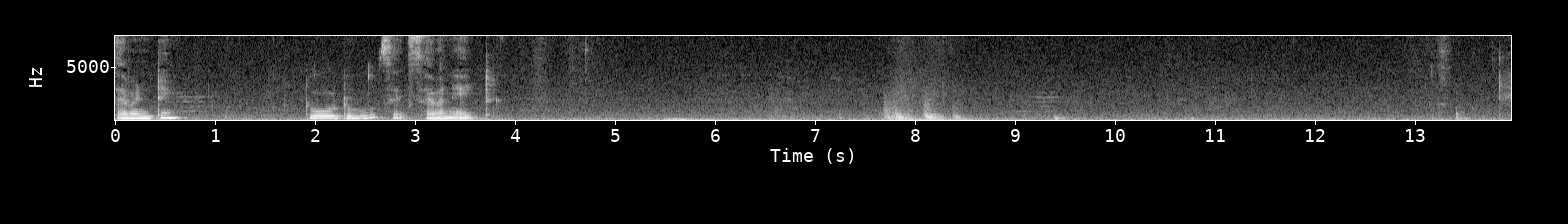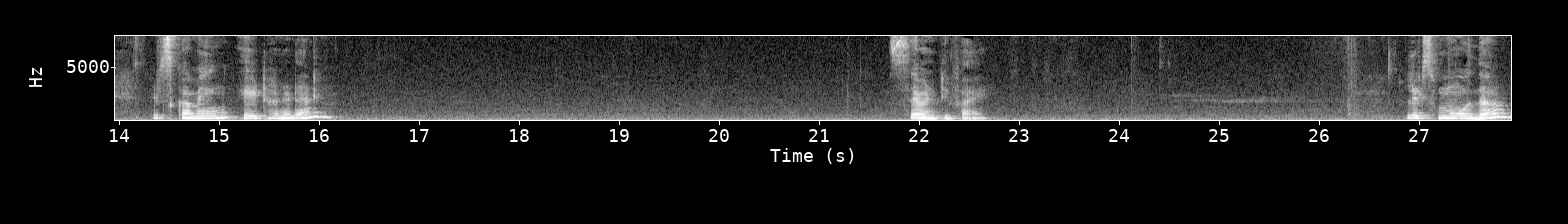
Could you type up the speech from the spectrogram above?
17 2 2 6 7 8 it's coming 800 and Seventy-five. Let's move the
